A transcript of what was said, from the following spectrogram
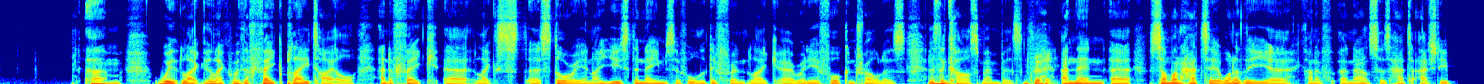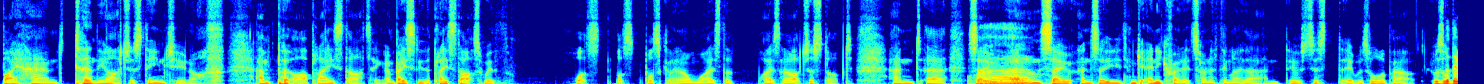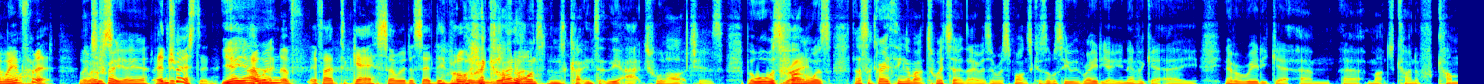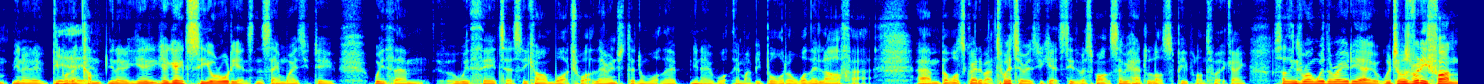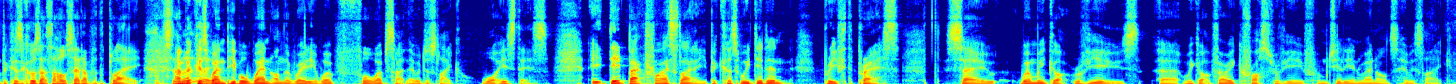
um, with like like with a fake play title and a fake uh, like uh, story, and I used the names of all the different like uh, Radio Four controllers as Mhm. the cast members, Right. and then uh, someone had to one of the uh, kind of announcers had to actually by hand turn the Archer's theme tune off and put our play starting, and basically the play starts with what's what's what's going on, why is the why is the Archer stopped, and uh, so Wow. and so and so you didn't get any credits or anything like that, and it was just it was all about it was all But they about went for happened. it, They went for it, yeah, yeah. they did. interesting. Yeah, yeah. I no. wouldn't have, if I had to guess, I would have said they probably Well, I kind of wanted them to cut into the actual archers, but what was fun Right. was that's the great thing about Twitter though as a response because obviously with radio you never get a you never really get um uh, much kind of come you know people Yeah, that come you know you- you're going to see your audience in the same way as you do with um with theatre so you can't watch what they're interested in what they're you know what they might be bored or what they laugh at um but what's great about Twitter is you get to see the response so we had lots of people on Twitter going something's wrong with the radio which was really fun because of course that's the whole setup of the play and because when people went on the Radio Web 4 website, they were just like, what is this? It did backfire slightly because we didn't brief the press. So when we got reviews, uh, we got a very cross review from Gillian Reynolds, who was like,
